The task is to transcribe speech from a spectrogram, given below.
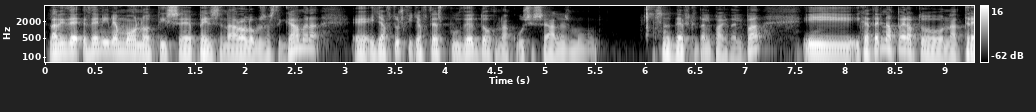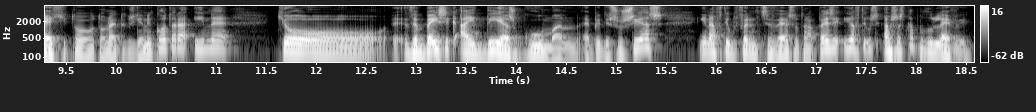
Δηλαδή δεν είναι μόνο ότι παίζεις ένα ρόλο μπροστά στην κάμερα. Ε, για αυτούς και για αυτές που δεν το έχουν ακούσει σε άλλες μου συνεντεύξεις κτλ. Η, η Κατερίνα πέρα από το να τρέχει το, το Netflix γενικότερα είναι και ο the basic ideas woman επί της ουσίας είναι αυτή που φέρνει τις ιδέες στο τραπέζι ή αυτή ουσιαστικά που δουλεύει.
